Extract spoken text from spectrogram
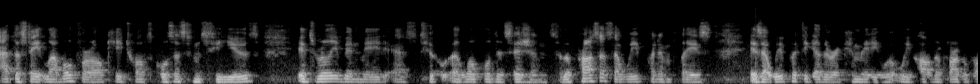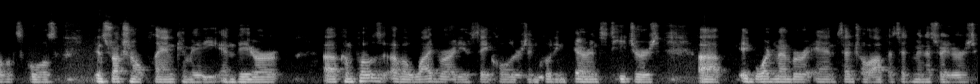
at the state level for all K-12 school systems to use. It's really been made as to a local decision. So the process that we put in place is that we put together a committee, what we call the Fargo Public Schools Instructional Plan Committee, and they are uh, composed of a wide variety of stakeholders, including parents, teachers, uh, a board member, and central office administrators.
